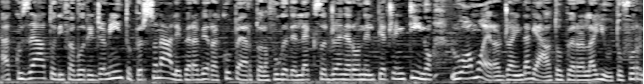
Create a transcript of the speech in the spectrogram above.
accusato di favoreggiamento personale per aver coperto la fuga dell'ex genero nel Piacentino. L'uomo era già indagato per l'aiuto fornito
